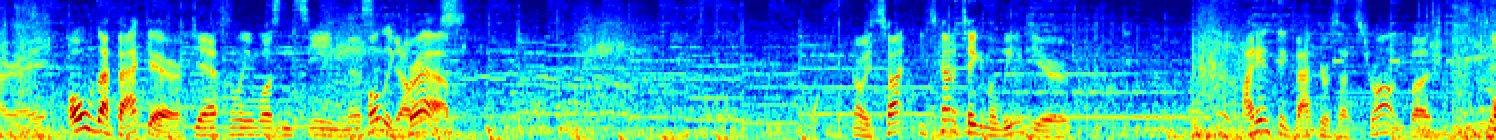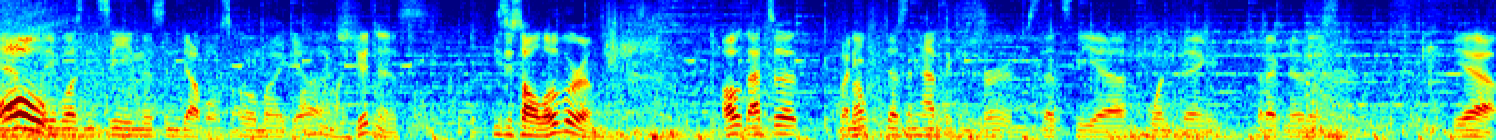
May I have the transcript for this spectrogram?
All right. Oh, that back air. Definitely wasn't seeing this. Holy crap. No, he's, he's kind of taking the lead here. I didn't think back air was that strong, but Definitely wasn't seeing this in doubles. Oh my Oh my goodness. He's just all over him. Oh, that's a. But nope. he doesn't have the confirms. That's the uh, one thing that I've noticed. Yeah.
